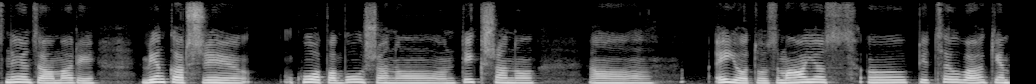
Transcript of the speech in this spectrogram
sniedzām arī vienkārši kopa būšanu un tikšanu, ejot uz mājas pie cilvēkiem,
